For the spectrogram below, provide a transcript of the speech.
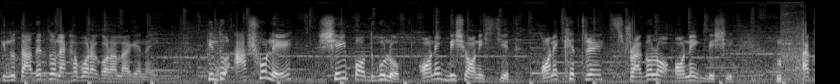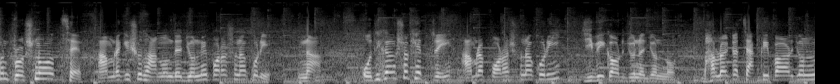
কিন্তু তাদের তো লেখাপড়া করা লাগে নাই। কিন্তু আসলে সেই পদগুলো অনেক বেশি অনিশ্চিত। অনেক ক্ষেত্রে স্ট্রাগলও অনেক বেশি। এখন প্রশ্ন হচ্ছে, আমরা কি শুধু আনন্দের জন্যই পড়াশোনা করি? না। অধিকাংশ ক্ষেত্রেই আমরা পড়াশোনা করি জীবিকা অর্জনের জন্য, ভালো একটা চাকরি পাওয়ার জন্য,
